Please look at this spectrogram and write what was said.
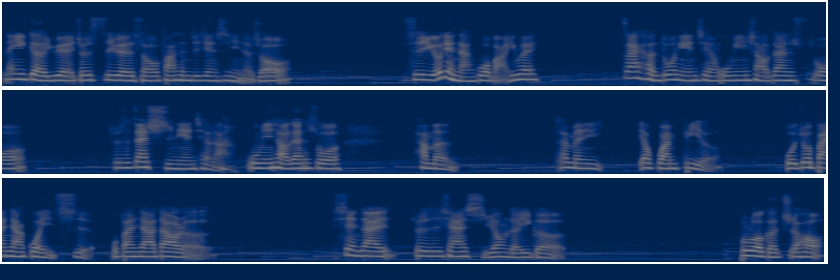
那一个月，就是四月的时候发生这件事情的时候。是有点难过吧，因为在很多年前，无名小站说，就是在十年前啦，无名小站说他们他们要关闭了，我就搬家过一次，我搬家到了现在就是现在使用的一个部落格之后，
